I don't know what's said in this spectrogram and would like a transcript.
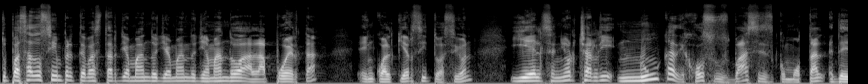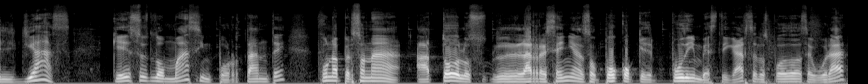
Tu pasado siempre te va a estar llamando, llamando, llamando a la puerta en cualquier situación y el señor Charlie nunca dejó sus bases como tal del jazz que eso es lo más importante. Fue una persona a todos los las reseñas o poco que pude investigar, se los puedo asegurar,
